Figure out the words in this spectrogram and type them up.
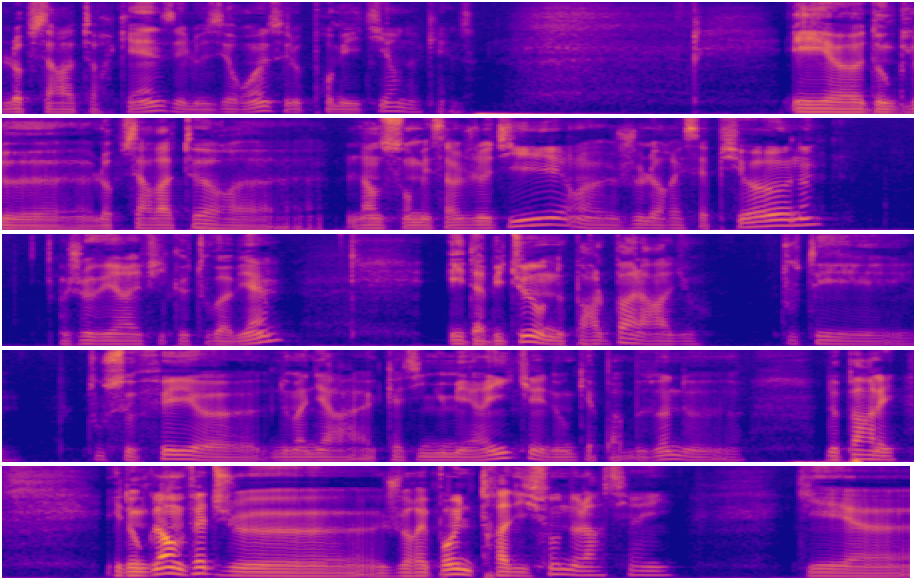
l'observateur 15 et le 01 c'est le premier tir de 15. Et donc l'observateur lance son message de tir, je le réceptionne, je vérifie que tout va bien. Et d'habitude on ne parle pas à la radio. Tout est tout se fait euh, de manière quasi numérique et donc il n'y a pas besoin de, parler. Et donc là, en fait, je, je réponds à une tradition de l'artillerie qui est euh,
